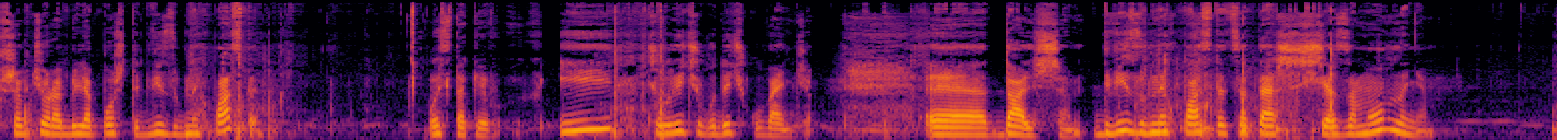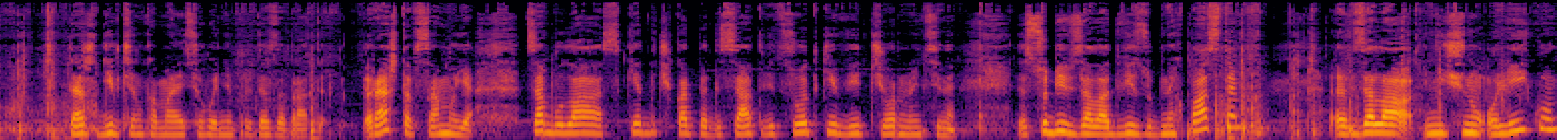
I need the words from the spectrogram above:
ще вчора біля пошти дві зубних пасти. Ось таких. І чоловічу водичку венча. Е, Далі. Дві зубних пасти це теж ще замовлення. Теж дівчинка має сьогодні прийти забрати. Решта все моє. Це була скидочка 50% від чорної ціни. Собі взяла дві зубних пасти, е, взяла нічну олійку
